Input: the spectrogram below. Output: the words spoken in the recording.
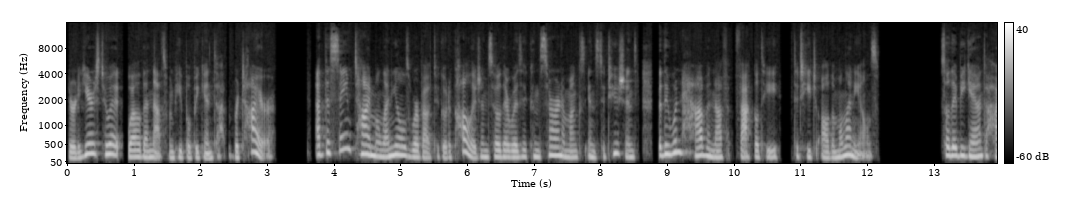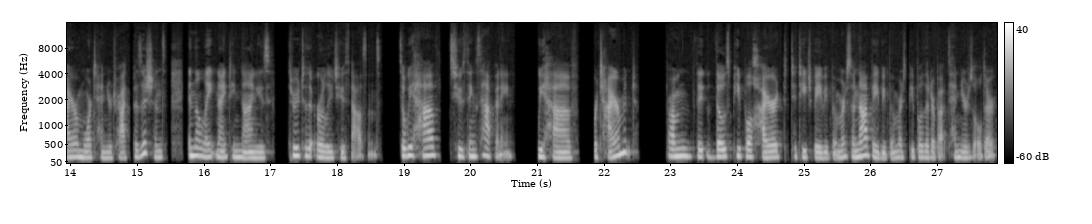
30 years to it. Well, then that's when people begin to retire. At the same time, millennials were about to go to college, and so there was a concern amongst institutions that they wouldn't have enough faculty to teach all the millennials. So they began to hire more tenure track positions in the late 1990s through to the early 2000s. So we have two things happening. We have retirement from the, those people hired to teach baby boomers, so not baby boomers, people that are about 10 years older.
